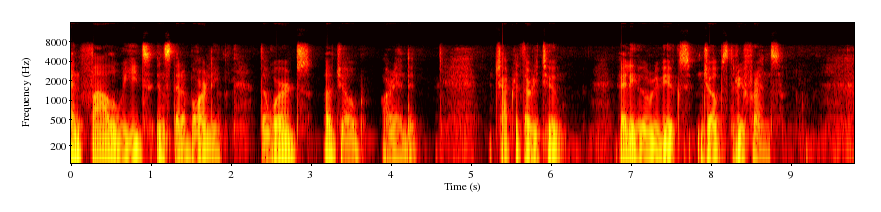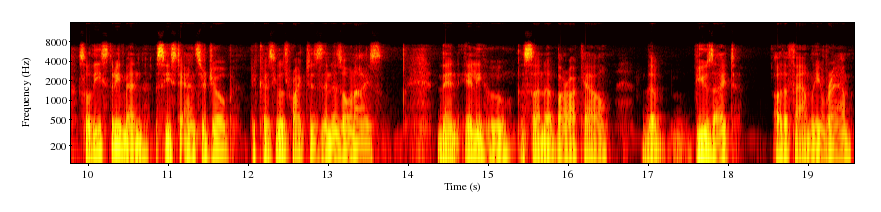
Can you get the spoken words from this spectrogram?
and foul weeds instead of barley. The words of Job are ended. Chapter 32 Elihu rebukes Job's three friends. So these three men ceased to answer Job, because he was righteous in his own eyes. Then Elihu, the son of Barachel, the Buzite of the family of Ram,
